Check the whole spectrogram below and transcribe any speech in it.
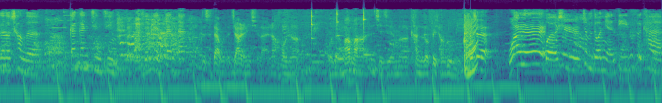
歌都唱得干干净净、简简单单。这是带我的家人一起来，然后呢，我的妈妈、姐姐们看的都非常入迷。而且我爱你。我是这么多年第一次看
